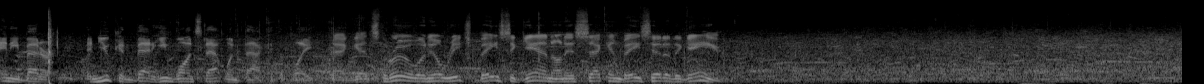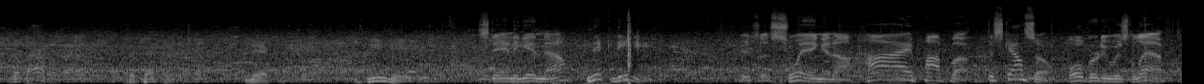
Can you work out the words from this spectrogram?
any better. And you can bet he wants that one back at the plate. That gets through and he'll reach base again on his second base hit of the game. The batter, the catcher, Nick Dini. Standing in now, Nick Dini. There's a swing and a high pop-up. Descalso over to his left.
